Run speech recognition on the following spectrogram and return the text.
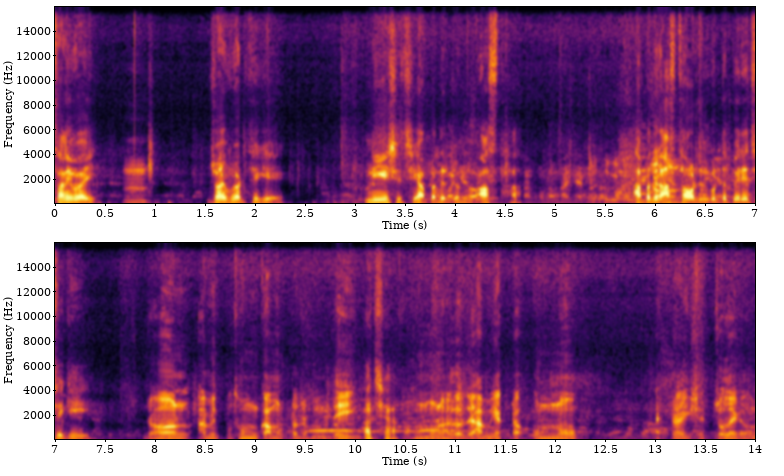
সানি ভাই জয়পুরহাট থেকে নিয়ে এসেছি আপনাদের জন্য আস্থা। আপনাদের আস্থা অর্জন করতে পেরেছে কি? যখন আমি প্রথম কামড়টা যখন দেই আচ্ছা। তখন মনে হলো যে আমি একটা অন্য একটা ইসে চলে গেলাম।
